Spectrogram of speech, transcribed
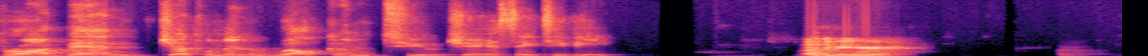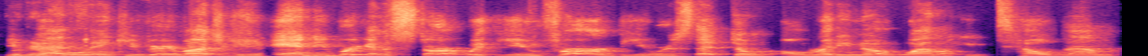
Broadband. Gentlemen, welcome to JSA TV. Glad to be here. You bet. Thank you very much. Andy, we're going to start with you. For our viewers that don't already know, why don't you tell them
